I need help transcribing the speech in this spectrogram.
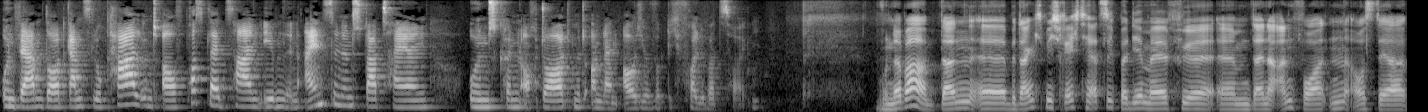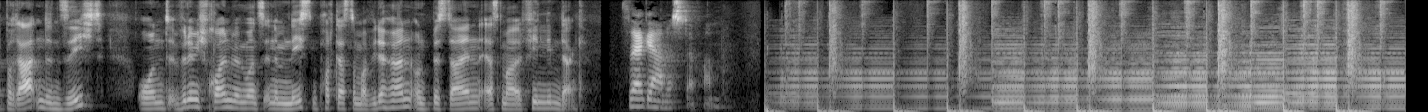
und werben dort ganz lokal und auf Postleitzahlen eben in einzelnen Stadtteilen und können auch dort mit Online-Audio wirklich voll überzeugen. Wunderbar, dann äh, bedanke ich mich recht herzlich bei dir, Mel, für ähm, deine Antworten aus der beratenden Sicht und würde mich freuen, wenn wir uns in einem nächsten Podcast nochmal wiederhören. Und bis dahin erstmal vielen lieben Dank. Sehr gerne, Stefan. Thank you.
